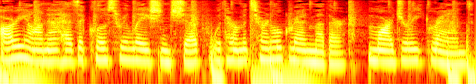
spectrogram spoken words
Ariana has a close relationship with her maternal grandmother, Marjorie Grande.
